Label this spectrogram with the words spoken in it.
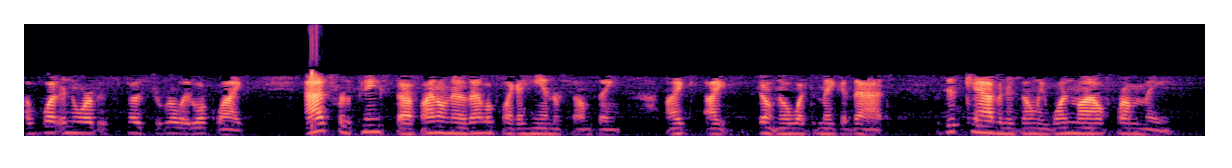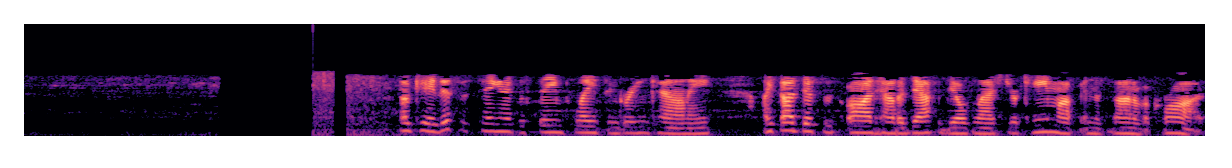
of what an orb is supposed to really look like. As for the pink stuff, I don't know. That looks like a hand or something. I, I don't know what to make of that. But this cabin is only one mile from me. Okay, this was taken at the same place in Greene County. I thought this was odd how the daffodils last year came up in the sign of a cross.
